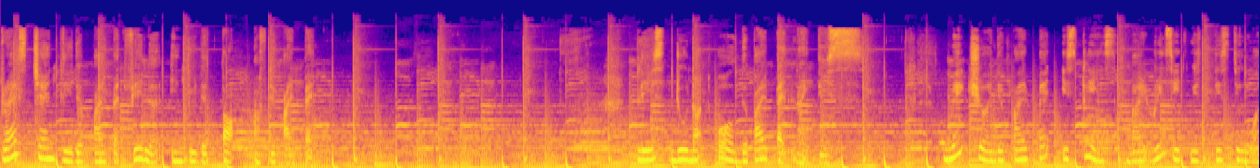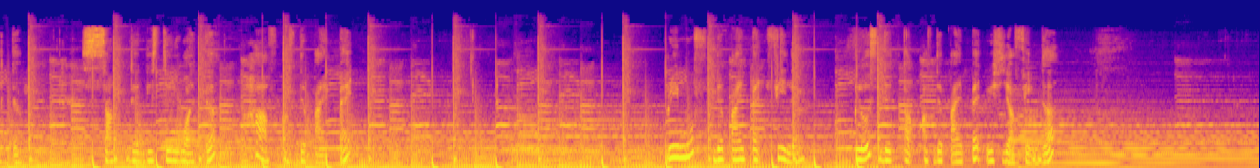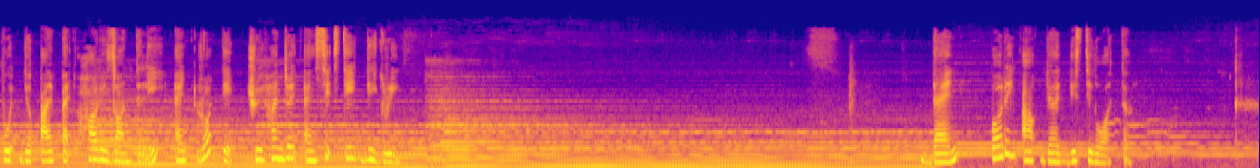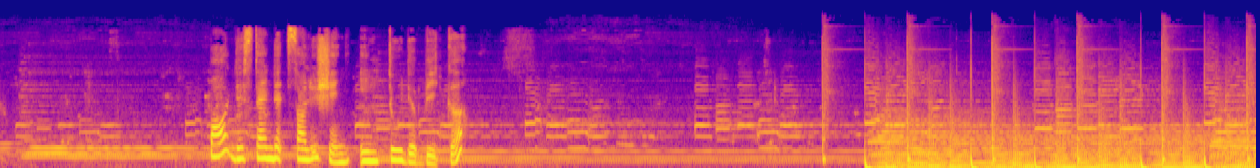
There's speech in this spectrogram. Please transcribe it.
Press gently the pipette filler into the top of the pipette. Please do not hold the pipette like this. Make sure the pipette is cleansed by rinse it with distilled water. Suck the distilled water half of the pipette Remove the pipette filler. Close the top of the pipette with your finger. Put the pipette horizontally and rotate 360 degree. Then, pouring out the distilled water. Pour the standard solution into the beaker.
